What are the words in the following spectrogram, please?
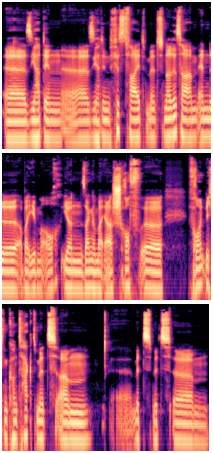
äh, sie hat den, äh, sie hat den Fistfight mit Narissa am Ende, aber eben auch ihren, sagen wir mal, eher schroff äh, freundlichen Kontakt mit ähm, äh, mit mit ähm,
